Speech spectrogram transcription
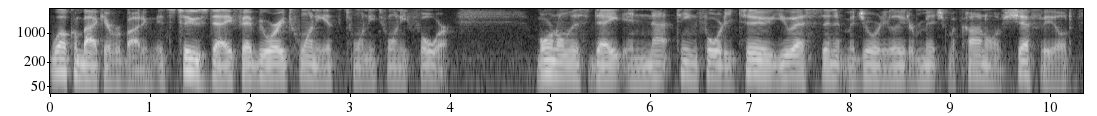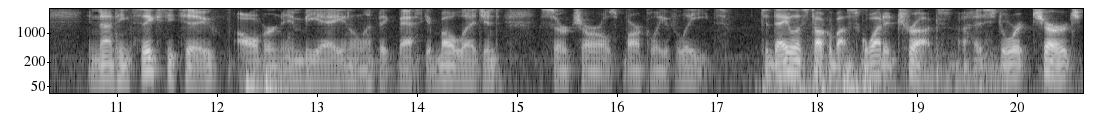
Welcome back, everybody. It's Tuesday, February 20th, 2024. Born on this date in 1942, U.S. Senate Majority Leader Mitch McConnell of Sheffield. In 1962, Auburn, NBA, and Olympic basketball legend Sir Charles Barkley of Leeds. Today, let's talk about squatted trucks, a historic church,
